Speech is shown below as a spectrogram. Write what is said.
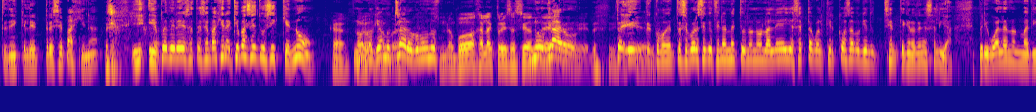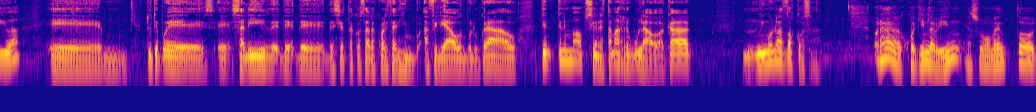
tenés que leer 13 páginas. Y, y después de leer esas 13 páginas, ¿qué pasa si tú dices que no? Claro. No, no, queda muy puedo- claro, como uno... No puedo bajar la actualización. No, de- claro. de- de- Te- de- eh, como que entonces por eso que finalmente uno no la lee y acepta cualquier cosa porque siente que no tiene salida. Pero igual la normativa, eh, tú te puedes eh, salir de, de- de- de ciertas cosas a las cuales estás afiliado o involucrado. Tien- tienes más opciones, está más regulado. Acá ninguna de las dos cosas. Ahora, Joaquín Lavín, en su momento,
